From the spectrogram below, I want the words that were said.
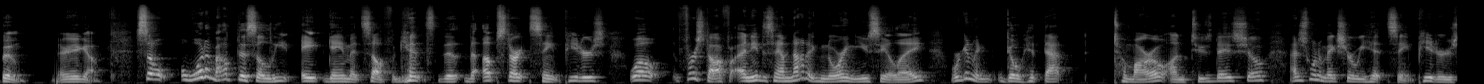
Boom. There you go. So, what about this Elite Eight game itself against the, the upstart St. Peter's? Well, first off, I need to say I'm not ignoring UCLA. We're going to go hit that tomorrow on Tuesday's show. I just want to make sure we hit St. Peter's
